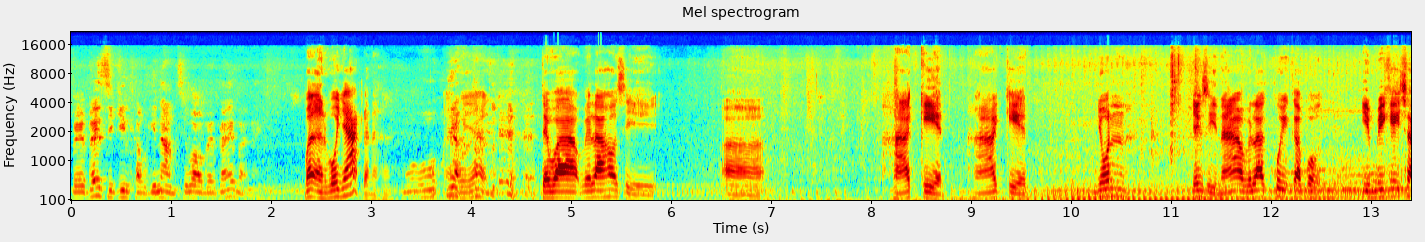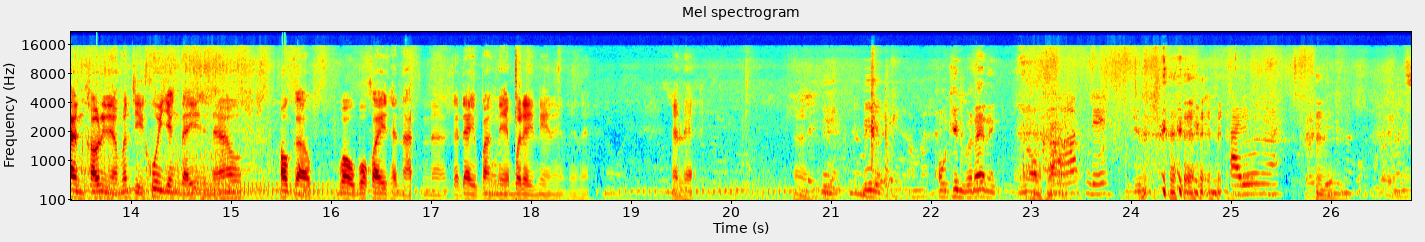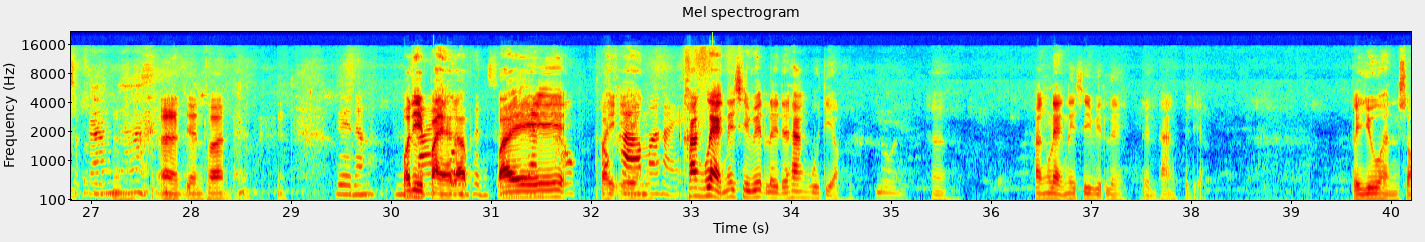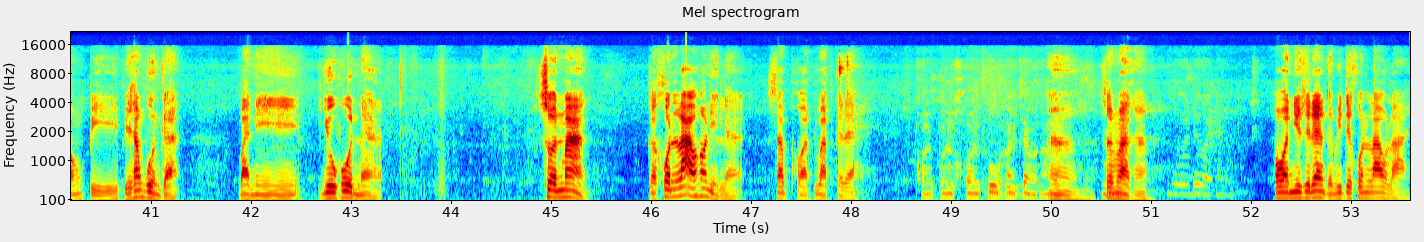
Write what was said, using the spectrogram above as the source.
แบบได้สิกินข้าวกินน้ำสิเว่าแบบได้บัดนี้มันอันบ่ยากกันนะฮะโอ้อันบ่ยากแต่ว่าเวลาเขาสิอ่าหาเกตหาเกตยนต์ยังสีนะ เวลาคุยกับพวกอิมพิเคชันเขาเนี่ยมันสิคุยยังไงนะเขากับว่าบ่ค่อยถนัดนะก็ได้บ้างแน่บ่ได้แน่นะนะนั่นแหละ เออนี่นี่เองเอามาเขากินมาได้หนึ่งนอกอ๋ข้าอเด้ถ่ายดูหน่อยสการนะอ่าเจนพรเด้นะพอดีไปครับหลายนเพิ่นไปเอาไปเอขางมาให้ครั้งแรกในชีวิตเลยเดินทางผู้เดียวโดยเออครั้งแรกในชีวิตเลย เดินทางผู้เดียว ไปอยู่หันสองปี ไปทั้งพุ่นกะบานี้อยู่พุ่นน่ะ ส่วนมากกับคนเล่าวเขานี่แหละซัพพอร์ตวัดก็ได้ คอยบริคอยทู่ข้างเจ้าเนาะเออส่วนมากครับโดยโดยกันเพราะว่านิวซีแลนด์ก็มีแต่คนเล่าวหลาย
